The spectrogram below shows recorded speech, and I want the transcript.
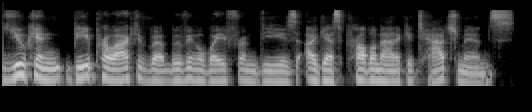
you can be proactive about moving away from these i guess problematic attachments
